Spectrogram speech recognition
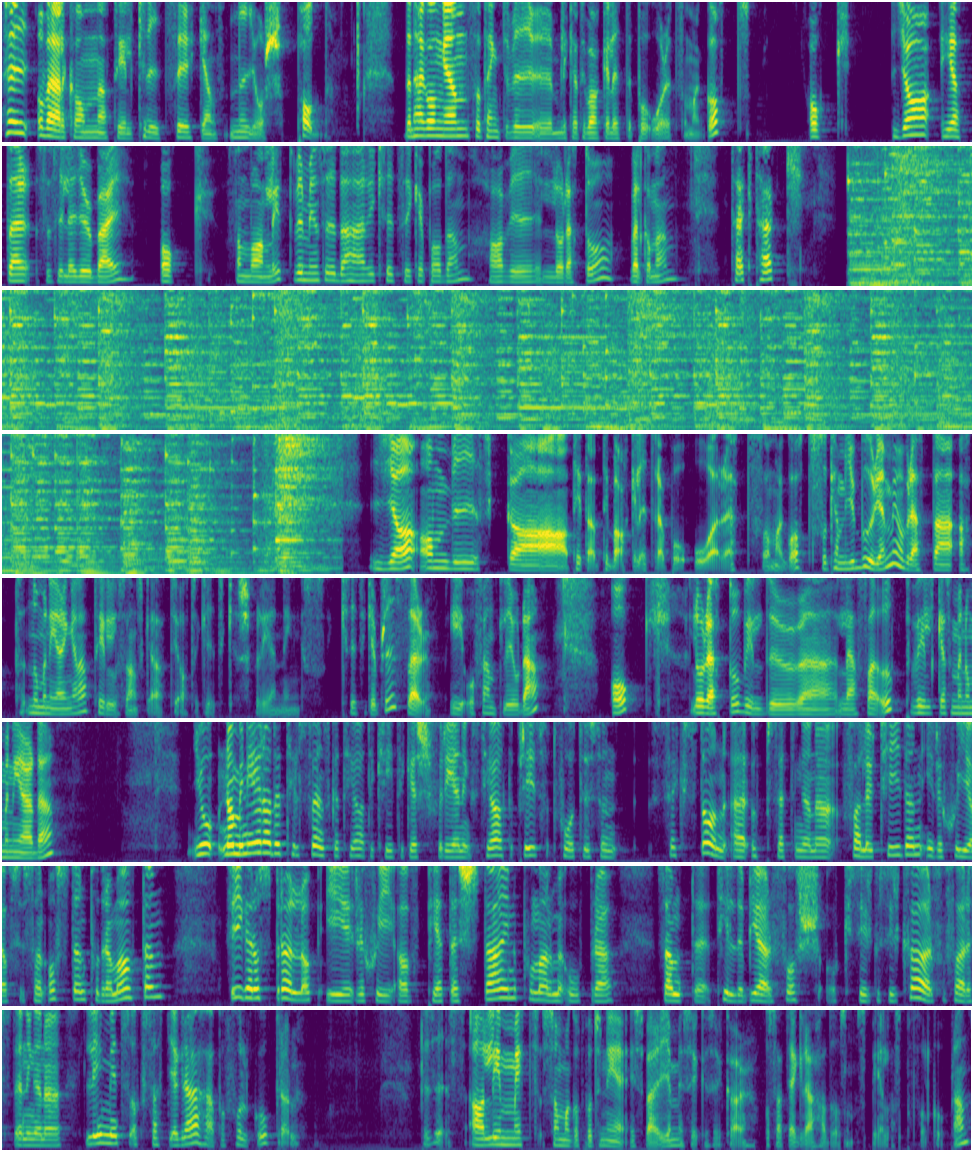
Hej och välkomna till Kritcirkelns nyårspodd. Den här gången så tänkte vi blicka tillbaka lite på året som har gått. Och jag heter Cecilia Djurberg och som vanligt vid min sida här i Kritcirkelpodden har vi Loretto. Välkommen! Tack, tack! Ja, om vi ska titta tillbaka lite på året som har gått så kan vi ju börja med att berätta att nomineringarna till Svenska Teaterkritikers förenings kritikerpriser är offentliggjorda. Och Loretto, vill du eh, läsa upp vilka som är nominerade? Jo, nominerade till Svenska Teaterkritikers förenings teaterpris för 2016 är uppsättningarna Faller tiden i regi av Susanne Osten på Dramaten, Figaros bröllop i regi av Peter Stein på Malmö Opera samt eh, Tilde Björfors och Cirkus Cirkör för föreställningarna Limits och Satyagraha på Folkoperan. Precis. Ja, Limits som har gått på turné i Sverige med Cirkus Cirkör och Satyagraha då som spelas på Folkoperan.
